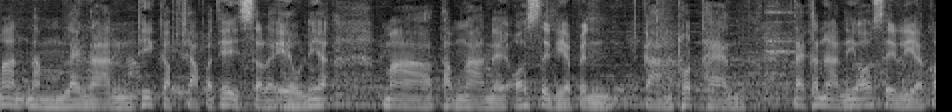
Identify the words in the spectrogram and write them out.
มารถนำแรงงานที่กลับจากประเทศอิสราเอลเนี่ย มาทำงานในออสเตรเลียเป็นการทดแทน แต่ขณะนี้ออสเตรเลียก็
